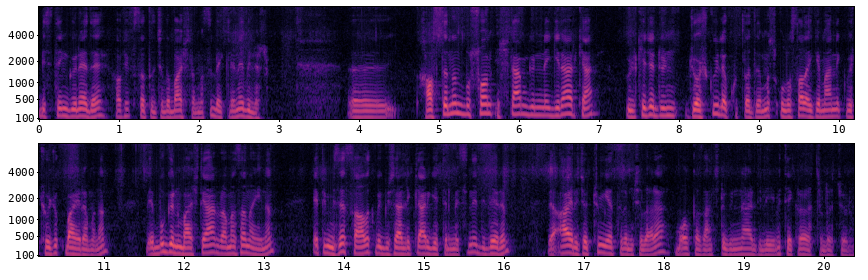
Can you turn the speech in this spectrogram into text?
BIST'in güne de hafif satıcılı başlaması beklenebilir. E, haftanın bu son işlem gününe girerken ülkece dün coşkuyla kutladığımız Ulusal Egemenlik ve Çocuk Bayramı'nın ve bugün başlayan Ramazan ayının hepimize sağlık ve güzellikler getirmesini dilerim. Ve ayrıca tüm yatırımcılara bol kazançlı günler dileğimi tekrar hatırlatıyorum.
